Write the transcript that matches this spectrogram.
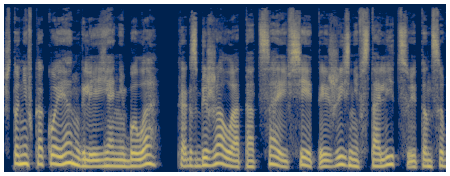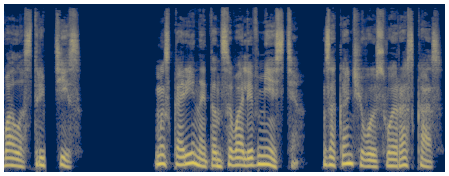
Что ни в какой Англии я не была, как сбежала от отца и всей этой жизни в столицу и танцевала стриптиз. Мы с Кариной танцевали вместе. Заканчиваю свой рассказ.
